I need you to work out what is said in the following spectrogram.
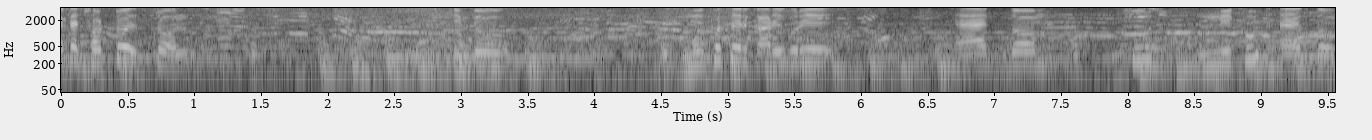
একটা ছোট্ট স্টল, কিন্তু মুখোশের কারিগরি একদম খুদ নিখুঁত একদম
